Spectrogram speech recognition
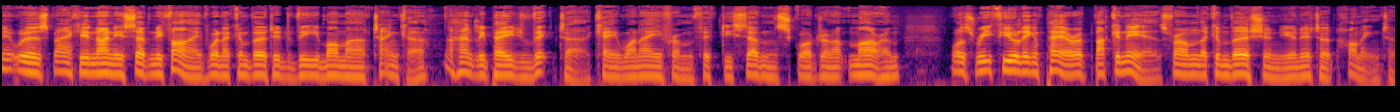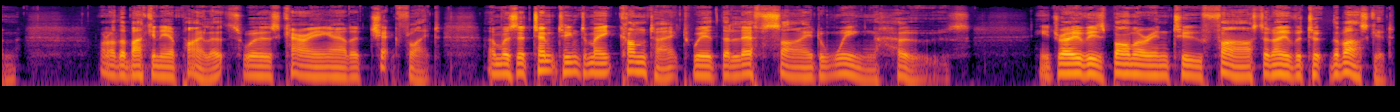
It was back in 1975 when a converted V bomber tanker, a Handley Page Victor K1A from 57 Squadron at Marham, was refueling a pair of Buccaneers from the conversion unit at Honington. One of the Buccaneer pilots was carrying out a check flight and was attempting to make contact with the left side wing hose. He drove his bomber in too fast and overtook the basket,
